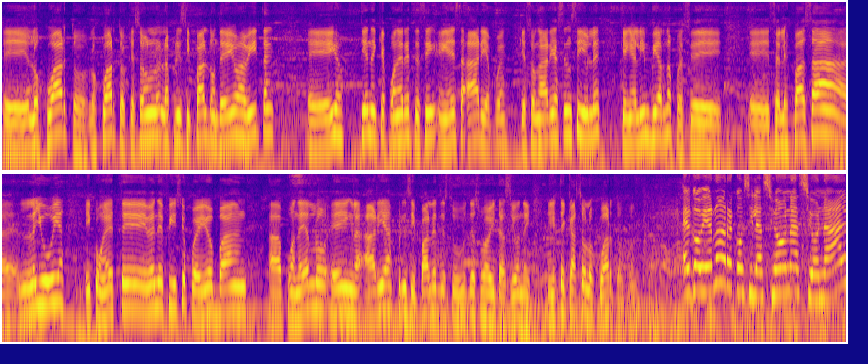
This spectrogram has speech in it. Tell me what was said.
eh, los cuartos, los cuartos que son la principal donde ellos habitan, eh, ellos tienen que poner este zinc en esa área, pues, que son áreas sensibles, que en el invierno pues eh, se les pasa la lluvia y con este beneficio pues ellos van a ponerlo en las áreas principales de, de sus habitaciones, en este caso los cuartos. Pues. El Gobierno de Reconciliación Nacional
